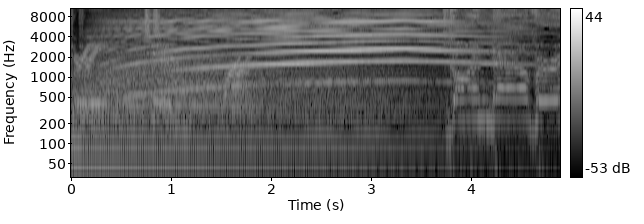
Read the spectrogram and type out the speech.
three, two, one. Going down for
